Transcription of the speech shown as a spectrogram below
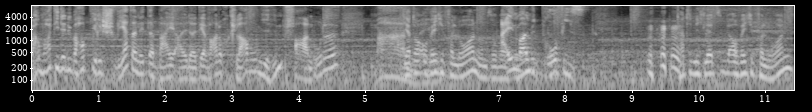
Warum hat die denn überhaupt ihre Schwerter nicht dabei, Alter? Der war doch klar, wo wir hinfahren, oder? Mann. Die hat doch auch ey. welche verloren und sowas. Einmal oder? mit Profis. Hat die nicht letztens auch welche verloren?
